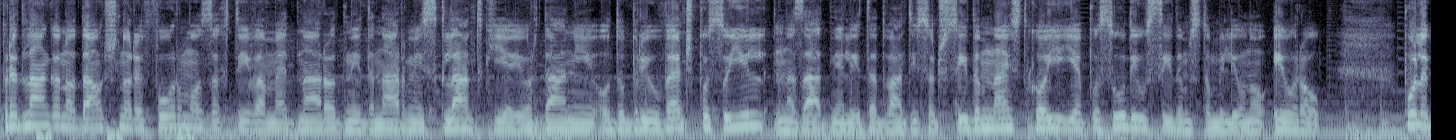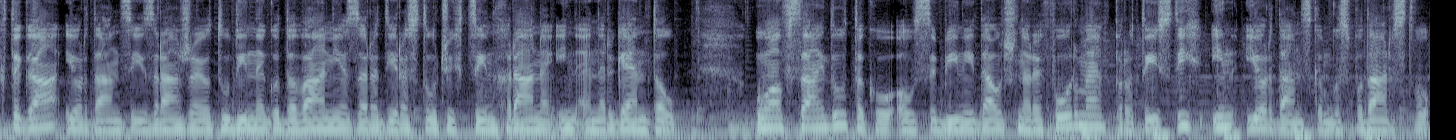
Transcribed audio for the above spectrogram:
Predlagano davčno reformo zahteva mednarodni denarni sklad, ki je Jordaniji odobril več posojil, na zadnje leta 2017, ko ji je posodil 700 milijonov evrov. Poleg tega Jordanci izražajo tudi negodovanje zaradi rastočih cen hrane in energentov. V offsajdu tako o vsebini davčne reforme, protestih in jordanskem gospodarstvu.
